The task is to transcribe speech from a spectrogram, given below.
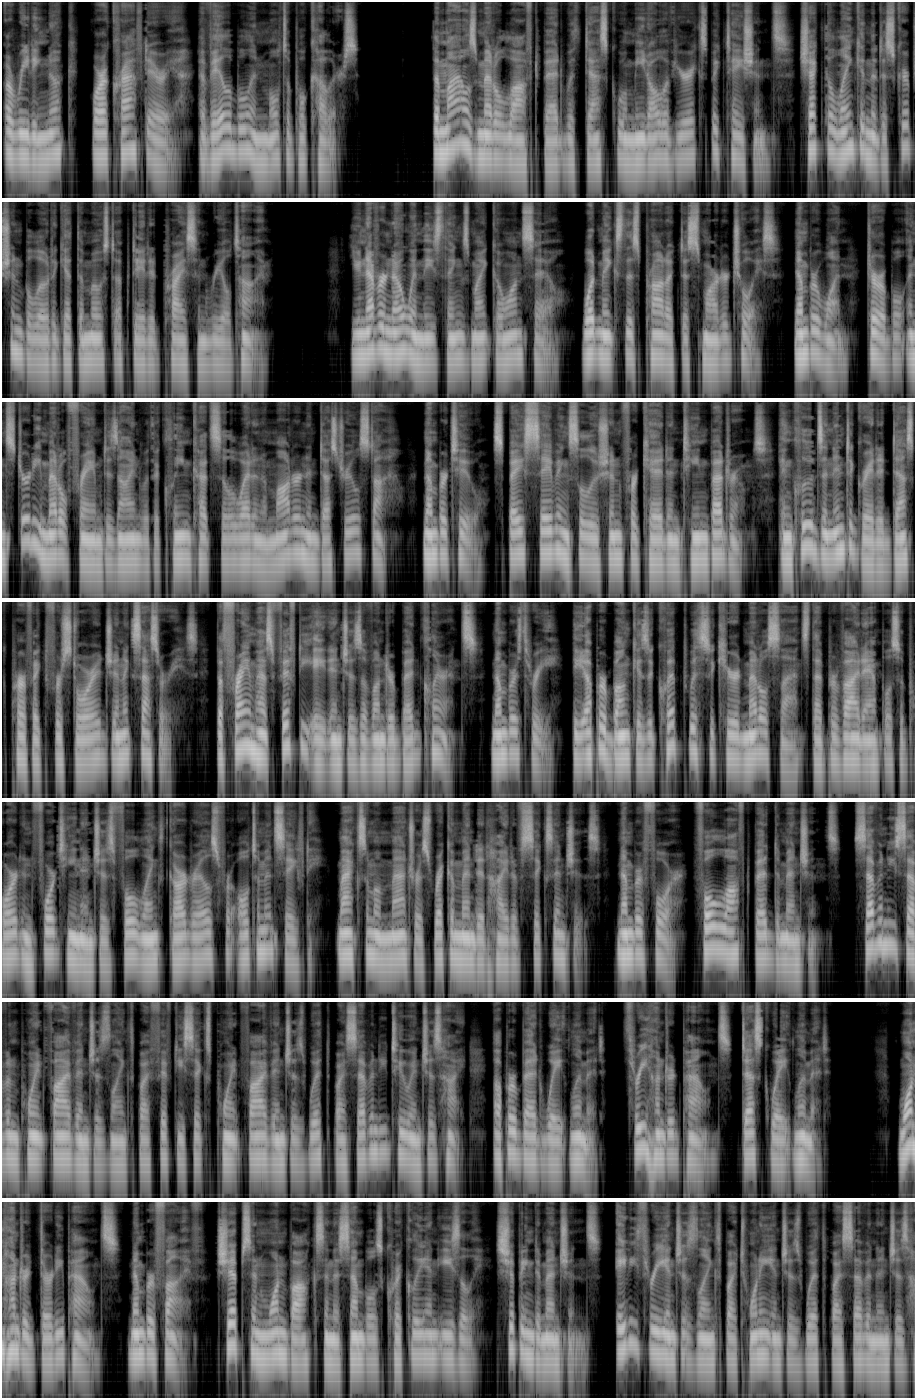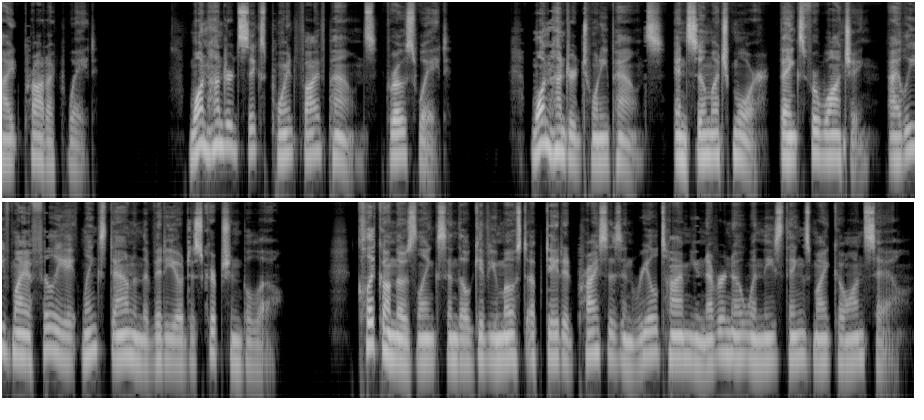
a reading nook, or a craft area, available in multiple colors. The Miles Metal Loft Bed with Desk will meet all of your expectations. Check the link in the description below to get the most updated price in real time. You never know when these things might go on sale. What makes this product a smarter choice? Number 1. Durable and sturdy metal frame designed with a clean-cut silhouette in a modern industrial style. Number 2. Space-saving solution for kid and teen bedrooms. Includes an integrated desk perfect for storage and accessories. The frame has 58 inches of underbed clearance. Number 3. The upper bunk is equipped with secured metal slats that provide ample support and 14 inches full-length guardrails for ultimate safety. Maximum mattress recommended height of 6 inches. Number 4. Full loft bed dimensions. 77.5 inches length by 56.5 inches width by 72 inches height. Upper bed weight limit. 300 pounds. Desk weight limit 130 pounds. Number 5. Ships in one box and assembles quickly and easily. Shipping dimensions 83 inches length by 20 inches width by 7 inches height. Product weight 106.5 pounds. Gross weight 120 pounds. And so much more. Thanks for watching. I leave my affiliate links down in the video description below. Click on those links and they'll give you most updated prices in real time. You never know when these things might go on sale.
